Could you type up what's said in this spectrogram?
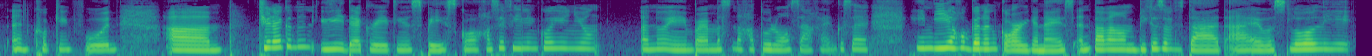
and cooking food, um, trinay ko din i-decorate yung space ko. Kasi feeling ko yun yung ano eh, para mas nakatulong sa akin. Kasi hindi ako ganun ko-organized. And parang because of that, I was slowly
